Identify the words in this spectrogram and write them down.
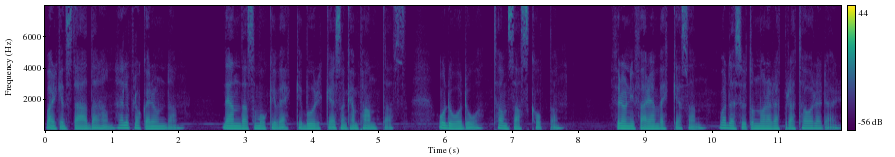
varken städar han eller plockar undan. Det enda som åker väck är burkar som kan pantas och då och då töms askkoppen. För ungefär en vecka sedan var dessutom några reparatörer där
